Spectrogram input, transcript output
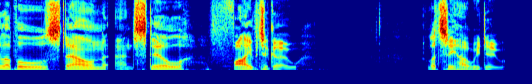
levels down and still five to go. Let's see how we do.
